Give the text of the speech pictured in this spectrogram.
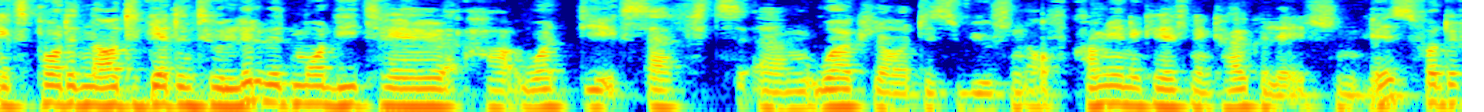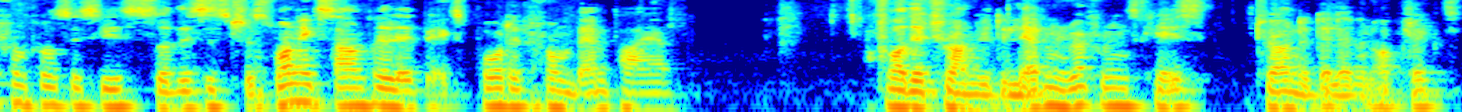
exported now to get into a little bit more detail how, what the exact um, workload distribution of communication and calculation is for different processes. So this is just one example that we exported from Vampir for the 211 reference case, 211 objects.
